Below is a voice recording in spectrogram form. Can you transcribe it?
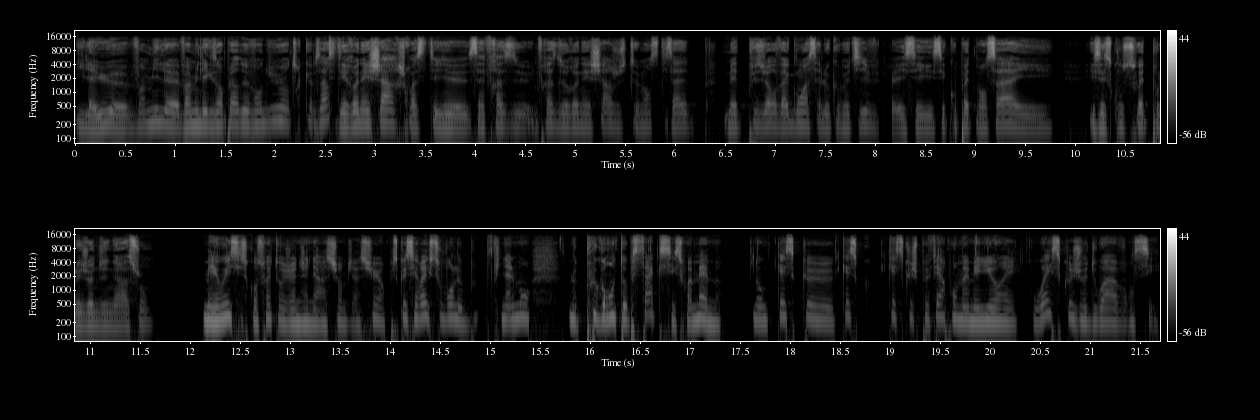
il a eu euh, 20 000, 20 000 exemplaires de vendus, un truc comme ça. C'était René Char, je crois. C'était euh, sa phrase, une phrase de René Char, justement. C'était ça, mettre plusieurs wagons à sa locomotive. Et c'est complètement ça. Et, et c'est ce qu'on souhaite pour les jeunes générations. Mais oui, c'est ce qu'on souhaite aux jeunes générations, bien sûr. Parce que c'est vrai que souvent, le, finalement, le plus grand obstacle, c'est soi-même. Donc, qu'est-ce que, qu'est-ce, que- qu'est-ce que je peux faire pour m'améliorer? Où est-ce que je dois avancer?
